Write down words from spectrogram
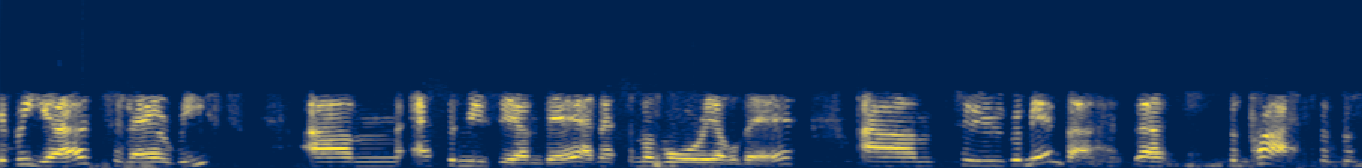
every year, to lay a wreath um, at the museum there and at the memorial there um, to remember that the price that this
